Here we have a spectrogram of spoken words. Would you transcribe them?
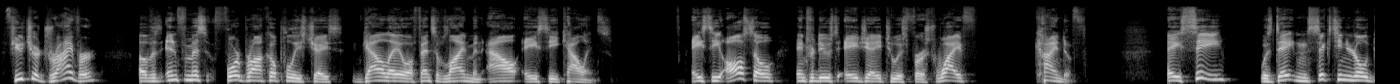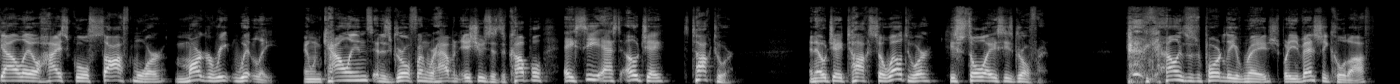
future driver of his infamous Ford Bronco police chase, Galileo offensive lineman Al A.C. Cowlings. AC also introduced AJ to his first wife, kind of. AC was dating 16 year old Galileo High School sophomore Marguerite Whitley. And when Cowlings and his girlfriend were having issues as a couple, AC asked OJ to talk to her. And OJ talked so well to her, he stole AC's girlfriend. Cowlings was reportedly enraged, but he eventually cooled off,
